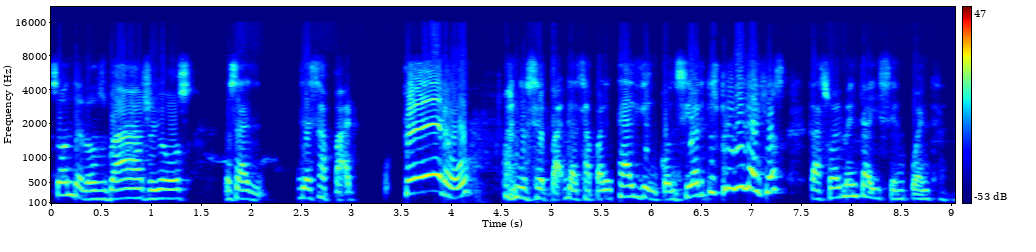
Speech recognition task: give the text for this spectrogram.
son de los barrios, o sea, desaparecen. Pero cuando se desaparece alguien con ciertos privilegios, casualmente ahí se encuentran.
